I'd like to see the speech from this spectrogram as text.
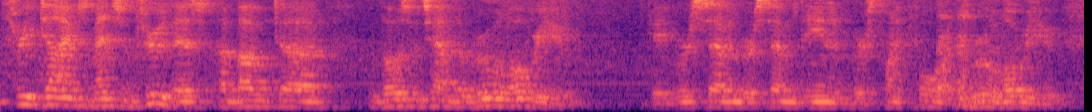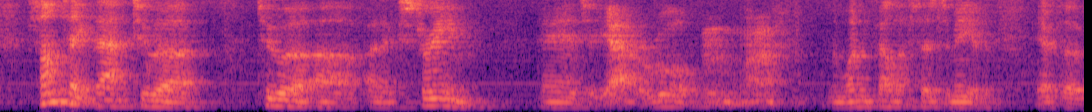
three times mentioned through this about uh, those which have the rule over you. Okay, verse 7, verse 17, and verse 24, the rule over you. Some take that to a to a, uh, an extreme and say, yeah, rule. Mm, ah. The one fellow says to me, if, if the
